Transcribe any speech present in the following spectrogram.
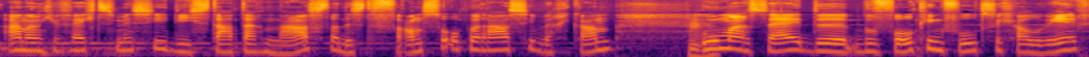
aan een gevechtsmissie. Die staat daarnaast. Dat is de Franse operatie Berkan. Mm Hoe maar zij, de bevolking voelt zich alweer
